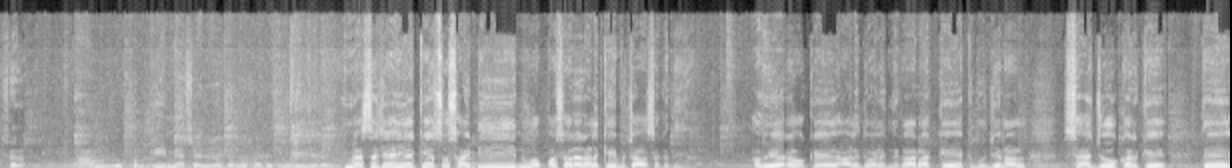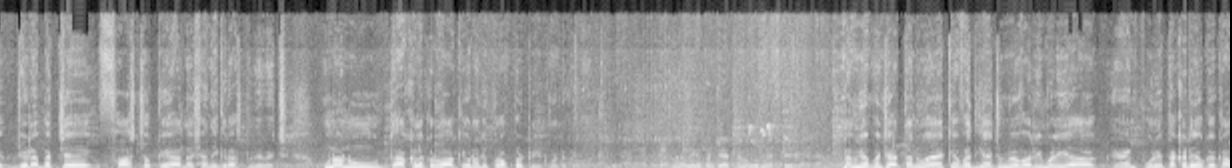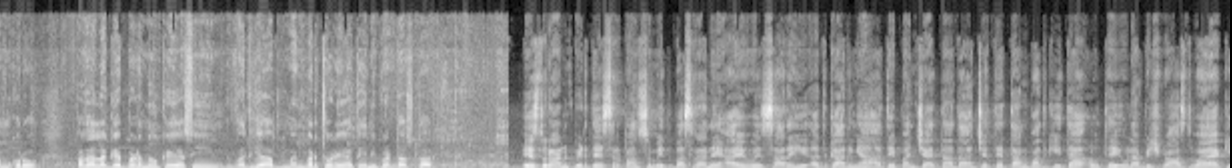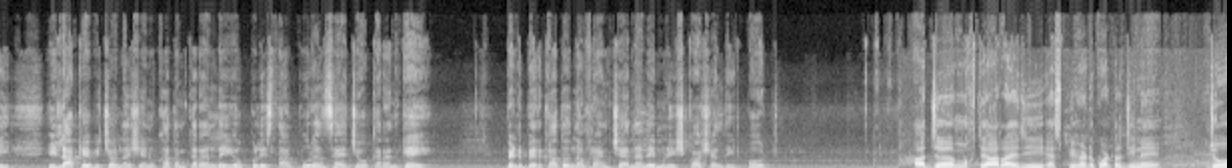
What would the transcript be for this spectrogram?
ਸਰ ਆਮ ਲੋਕਾਂ ਨੂੰ ਕੀ ਮੈਸੇਜ ਦੇਣਾ ਚਾਹੋਗੇ ਸਾਡੇ ਥਰੂ ਜਿਹੜੇ ਮੈਸੇਜ ਇਹ ਹੈ ਕਿ ਸੁਸਾਇਟੀ ਨੂੰ ਆਪਾਂ ਸਾਰੇ ਰਲ ਕੇ ਹੀ ਬਚਾ ਸਕਦੇ ਹਾਂ। ਅਵੇਅਰ ਹੋ ਕੇ ਆਲੇ ਦੁਆਲੇ ਨਿਗਾਹ ਰੱਖ ਕੇ ਇੱਕ ਦੂਜੇ ਨਾਲ ਸਹਿਯੋਗ ਕਰਕੇ ਤੇ ਜਿਹੜੇ ਬੱਚੇ ਫਸ ਚੁੱਕੇ ਆ ਨਸ਼ਿਆਂ ਦੀ ਗ੍ਰਸਤ ਦੇ ਵਿੱਚ ਉਹਨਾਂ ਨੂੰ ਦਾਖਲ ਕਰਵਾ ਕੇ ਉਹਨਾਂ ਦੀ ਪ੍ਰੋਪਰ ਟਰੀਟਮੈਂਟ ਕਰਵਾ ਕੇ। ਨਵੀਆਂ ਪੰਚਾਇਤਾਂ ਨੂੰ ਕੋਈ ਮੈਸੇਜ ਨਵੀਆਂ ਪੰਚਾਇਤਾਂ ਨੂੰ ਇਹ ਕਿ ਵਧੀਆ ਜ਼ਿੰਮੇਵਾਰੀ ਮਿਲੀ ਆ ਐਨ ਪੂਰੇ ਤਕੜੇ ਹੋ ਕੇ ਕੰਮ ਕਰੋ। ਪਤਾ ਲੱਗੇ ਪਿੰਡ ਨੂੰ ਕਿ ਅਸੀਂ ਵਧੀਆ ਮੈਂਬਰ ਚੁਣੇ ਆ ਤੇ ਇਹ ਨਹੀਂ ਪਿੰਡ ਦਾ ਸੁਧਾਰ ਕੀਤਾ। ਇਸ ਦੌਰਾਨ ਪਿੰਡ ਦੇ ਸਰਪੰਚ ਸੁਮਿਤ ਬਸਰਾ ਨੇ ਆਏ ਹੋਏ ਸਾਰੇ ਹੀ ਅਧਿਕਾਰੀਆਂ ਅਤੇ ਪੰਚਾਇਤਾਂ ਦਾ ਜਿੱਥੇ ਧੰਨਵਾਦ ਕੀਤਾ, ਉੱਥੇ ਹੀ ਉਹਨਾਂ ਵਿਸ਼ਵਾਸ ਦਿਵਾਇਆ ਕਿ ਇਲਾਕੇ ਵਿੱਚੋਂ ਨਸ਼ੇ ਨੂੰ ਖਤਮ ਕਰਨ ਲਈ ਉਹ ਪੁਲਿਸ ਨਾਲ ਪੂਰਨ ਸਹਿਯੋਗ ਕਰਨਗੇ। ਪਿੰਡ ਬਿਰਕਾ ਤੋਂ ਨਵਰੰਗ ਚੈਨਲ ਲਈ ਮਨੀਸ਼ ਕੌਸ਼ਲ ਦੀ ਰਿਪੋਰਟ। ਅੱਜ ਮੁਖਤਿਆਰ ਰਾਏ ਜੀ ਐਸਪੀ ਹੈੱਡਕੁਆਟਰ ਜੀ ਨੇ ਜੋ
